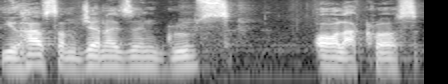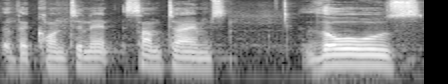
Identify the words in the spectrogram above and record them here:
you have some journalism groups all across the continent. Sometimes those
